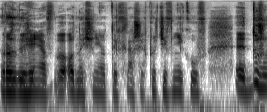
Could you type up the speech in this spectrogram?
rozgryzienia w odniesieniu do tych naszych przeciwników. E, dużo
